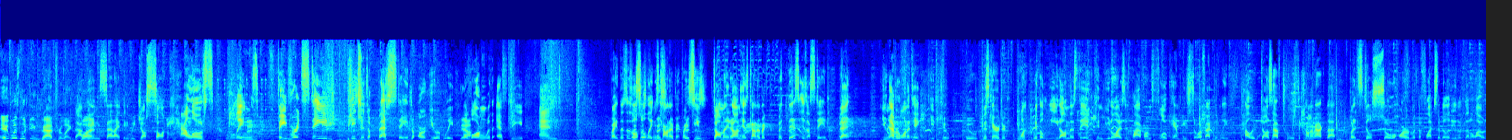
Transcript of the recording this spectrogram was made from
It was looking bad for Link, That but being said, I think we just saw Kalos, Ling's favorite stage. Peach is the best stage, arguably, Yeah. along with FD and. Right, this is This also is- Ling's counter pick, right? He's dominated on his counter pick, but this is a stage that you never want to take Peach to. Who this character, with a lead on this stage, can utilize his platforms, float camp you so effectively. Palu does have tools to counteract that, but it's still so hard with the flexibility that, that allows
